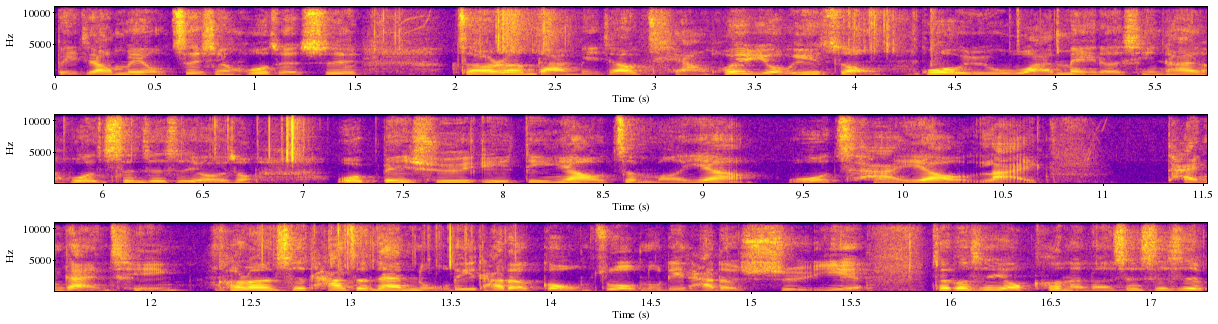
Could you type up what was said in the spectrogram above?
比较没有自信，或者是。责任感比较强，会有一种过于完美的心态，或甚至是有一种我必须一定要怎么样，我才要来谈感情。可能是他正在努力他的工作，努力他的事业，这个是有可能的。甚至是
